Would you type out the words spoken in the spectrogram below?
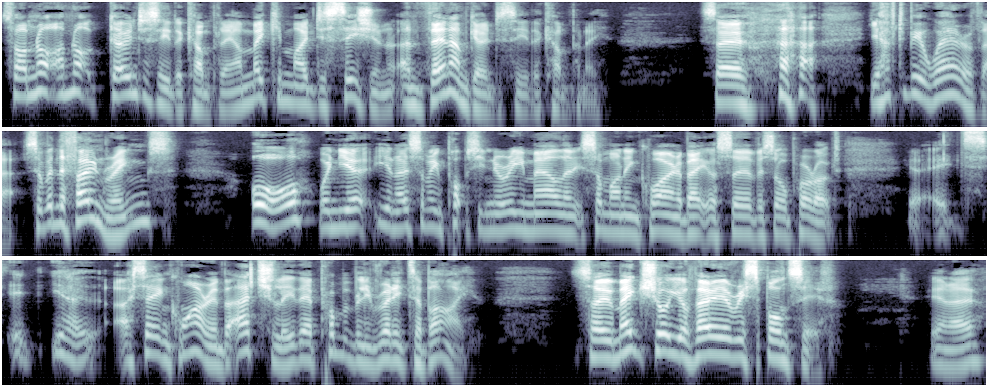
So I'm not I'm not going to see the company. I'm making my decision and then I'm going to see the company. So you have to be aware of that. So when the phone rings or when you you know something pops in your email and it's someone inquiring about your service or product, it's it you know I say inquiring but actually they're probably ready to buy. So make sure you're very responsive. You know, a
